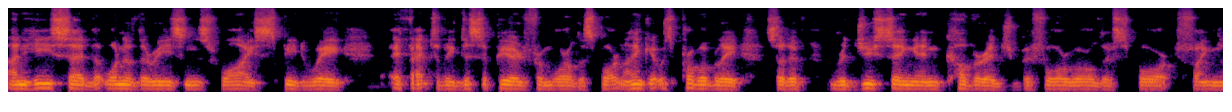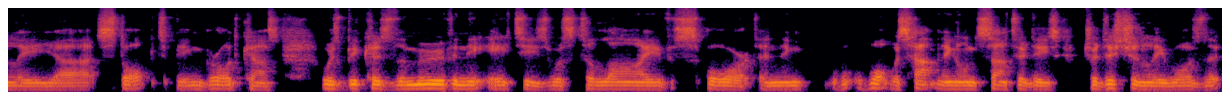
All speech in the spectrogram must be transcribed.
and he said that one of the reasons why Speedway effectively disappeared from World of Sport, and I think it was probably sort of reducing in coverage before World of Sport finally uh, stopped being broadcast, was because the move in the 80s was to live sport, and what was happening on Saturdays traditionally was was that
